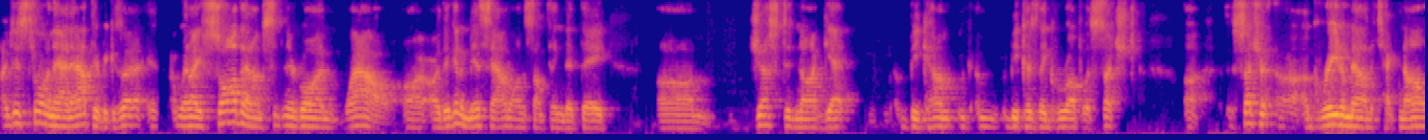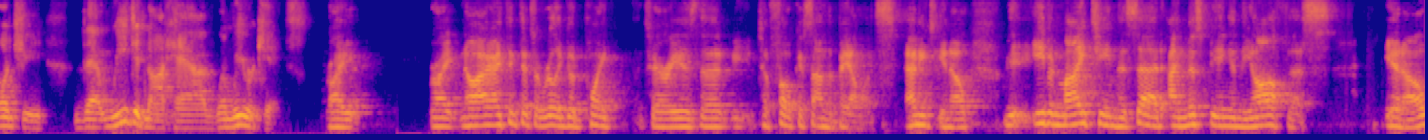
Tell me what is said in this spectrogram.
I just throwing that out there because I, when I saw that, I'm sitting there going, wow, are, are they going to miss out on something that they um, just did not get become because they grew up with such uh, such a, a great amount of technology that we did not have when we were kids. Right. Right. No, I, I think that's a really good point Terry, is that to focus on the balance. Any, you know, even my team has said, I miss being in the office, you know,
